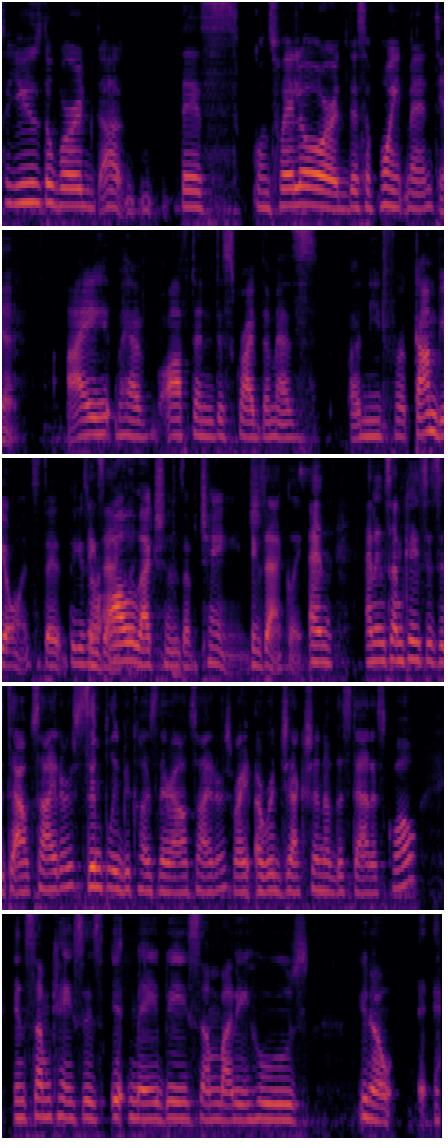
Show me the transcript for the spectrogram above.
So you use the word uh, consuelo or disappointment. Yeah. I have often described them as a need for cambio. It's the, these are exactly. all elections of change. Exactly. And and in some cases it's outsiders simply because they're outsiders, right? A rejection of the status quo. In some cases it may be somebody who's, you know, eh,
